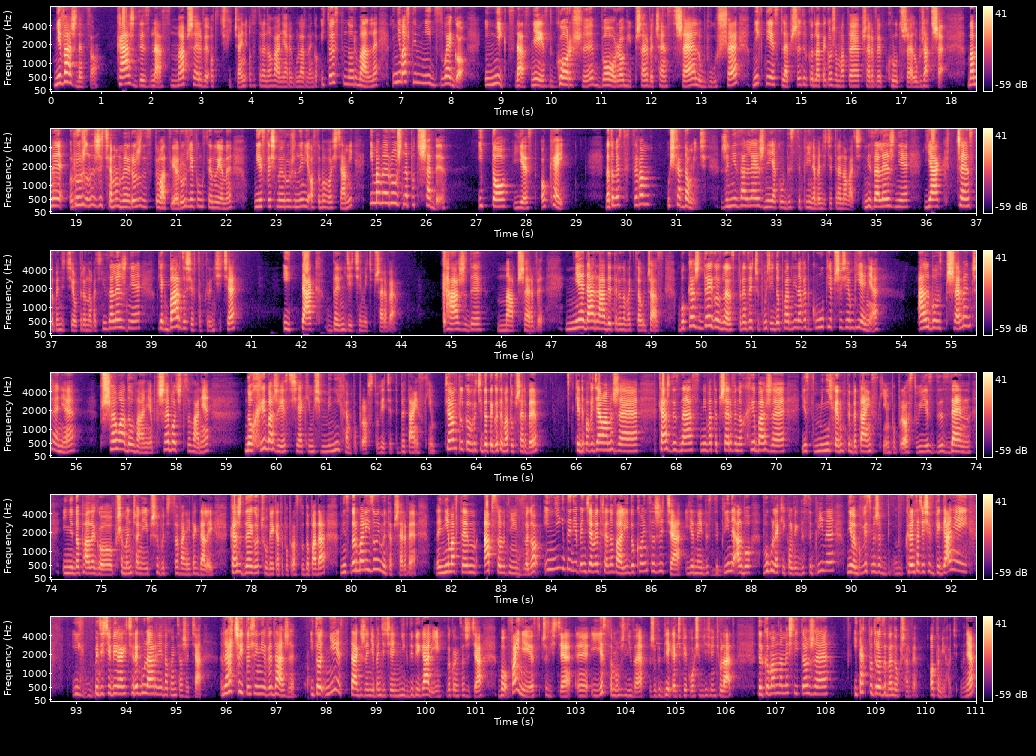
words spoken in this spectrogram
nieważne co każdy z nas ma przerwy od ćwiczeń, od trenowania regularnego i to jest normalne i nie ma w tym nic złego. I nikt z nas nie jest gorszy, bo robi przerwy częstsze lub dłuższe. Nikt nie jest lepszy tylko dlatego, że ma te przerwy krótsze lub rzadsze. Mamy różne życie, mamy różne sytuacje, różnie funkcjonujemy, jesteśmy różnymi osobowościami i mamy różne potrzeby. I to jest ok. Natomiast chcę Wam uświadomić, że niezależnie jaką dyscyplinę będziecie trenować, niezależnie jak często będziecie ją trenować, niezależnie jak bardzo się w to wkręcicie, i tak będziecie mieć przerwę. Każdy ma przerwy. Nie da rady trenować cały czas, bo każdego z nas prędzej czy później dopadnie nawet głupie przeziębienie albo przemęczenie, przeładowanie, przebodźcowanie. No chyba, że jest się jakimś mnichem po prostu, wiecie, tybetańskim. Chciałam tylko wrócić do tego tematu przerwy. Kiedy powiedziałam, że każdy z nas miewa te przerwy, no chyba, że jest mnichem tybetańskim po prostu i jest zen i nie dopada go przemęczenie i przebodźcowanie i tak dalej. Każdego człowieka to po prostu dopada, więc normalizujmy te przerwy. Nie ma w tym absolutnie nic złego i nigdy nie będziemy trenowali do końca życia jednej dyscypliny albo w ogóle jakiejkolwiek dyscypliny. Nie wiem, powiedzmy, że kręcacie się w bieganie i, i będziecie biegać regularnie do końca życia. Raczej to się nie wydarzy. I to nie jest tak, że nie będziecie nigdy biegali do końca życia, bo fajnie jest oczywiście yy, i jest to możliwe, żeby biegać w wieku 80 lat, tylko mam na myśli to, że i tak po drodze będą przerwy. O to mi chodzi, no nie?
